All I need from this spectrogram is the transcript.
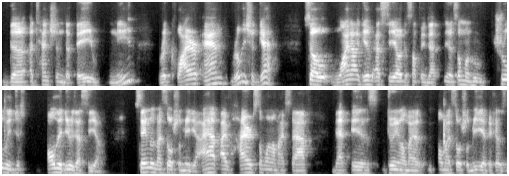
the attention that they need, require, and really should get. So why not give SEO to something that you know someone who truly just all they do is SEO. Same with my social media. I have I've hired someone on my staff that is doing all my all my social media because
